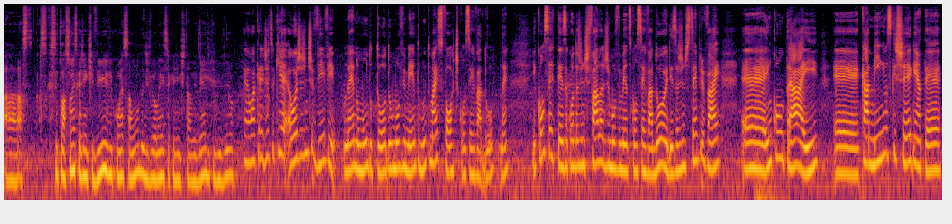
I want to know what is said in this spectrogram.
as, as, situações que a gente vive, com essa onda de violência que a gente está vivendo, que viveu? Eu acredito que hoje a gente vive, né, no mundo todo, um movimento muito mais forte conservador, né? E com certeza, quando a gente fala de movimentos conservadores, a gente sempre vai é, encontrar aí é, caminhos que cheguem até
